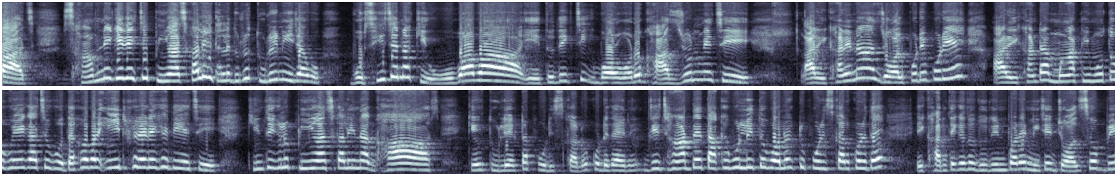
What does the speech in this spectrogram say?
গাছ। সামনে গিয়ে দেখছি পেঁয়াজকালি তাহলে দুটো তুলে নিয়ে যাব। বসিয়েছে নাকি? ও বাবা, এ তো দেখছি বড় বড় ঘাস জন্মেছে। আর এখানে না জল পড়ে পড়ে আর এখানটা মাটি মতো হয়ে গেছে গো। দেখো আবার ইট ফেলে রেখে দিয়েছে। কিন্তু এগুলো পেঁয়াজকালি না ঘাস। কেউ তুলে একটা পরিষ্কারও করে দেয় না। যে ঝাঁট দেয় তাকে বললেই তো বলো একটু পরিষ্কার করে দেয়। এখান থেকে তো দুদিন পরে নিচে জল সববে,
